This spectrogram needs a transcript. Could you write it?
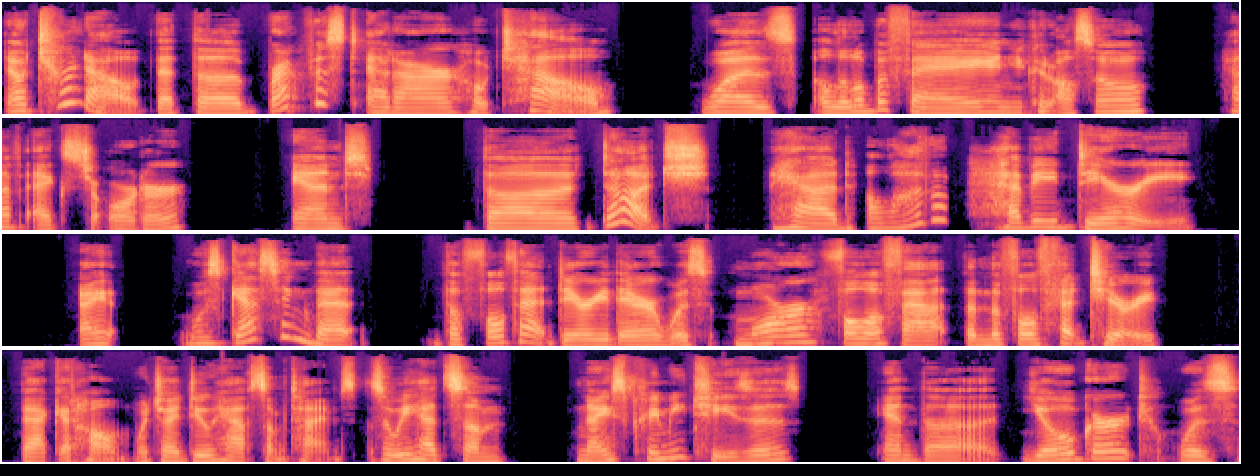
Now, it turned out that the breakfast at our hotel was a little buffet, and you could also have eggs to order. And the Dutch had a lot of heavy dairy. I was guessing that the full fat dairy there was more full of fat than the full fat dairy back at home, which I do have sometimes. So we had some nice creamy cheeses, and the yogurt was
